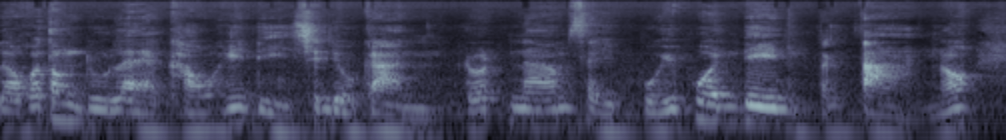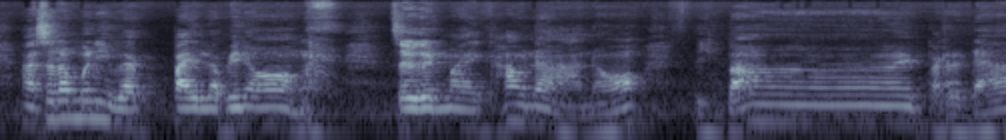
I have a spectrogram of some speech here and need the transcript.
เราก็ต้องดูแลเขาให้ดีเช่นเดียวกัน รดน้ำใส่ปุ๋ยพรวนดินต่างๆ เนาะอะสำหรับวันนี้แบบไปแล้วพี่น้อง เจอกันใหม่ข้าวหน้าเนาะบ๊ายบายปรดา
